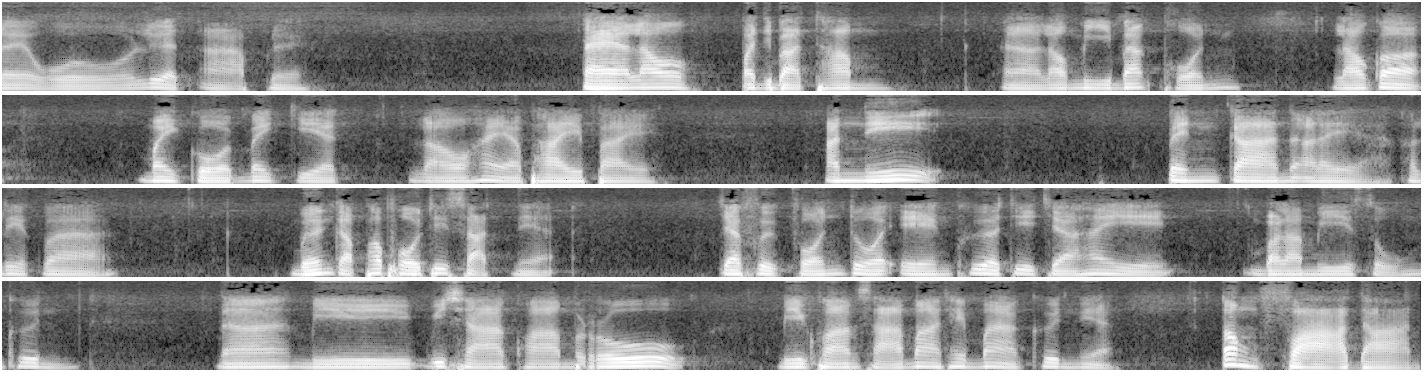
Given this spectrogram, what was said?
เลยโอ้โหเลือดอาบเลย แต่เราปฏิบัติธรรมเรามีมรรคผล เราก็ไม่โกรธไม่เกลียด เราให้อภัยไป อันนี้เป็นการอะไรอะเขาเรียกว่าเหมือนกับพระโพธิสัตว์เนี่ย จะฝึกฝนตัวเองเพื่อที่จะให้บารมีสูงขึ้นนะมีวิชาความรู้ มีความสามารถให้มากขึ้นเนี่ย ต้องฝ่าด่าน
